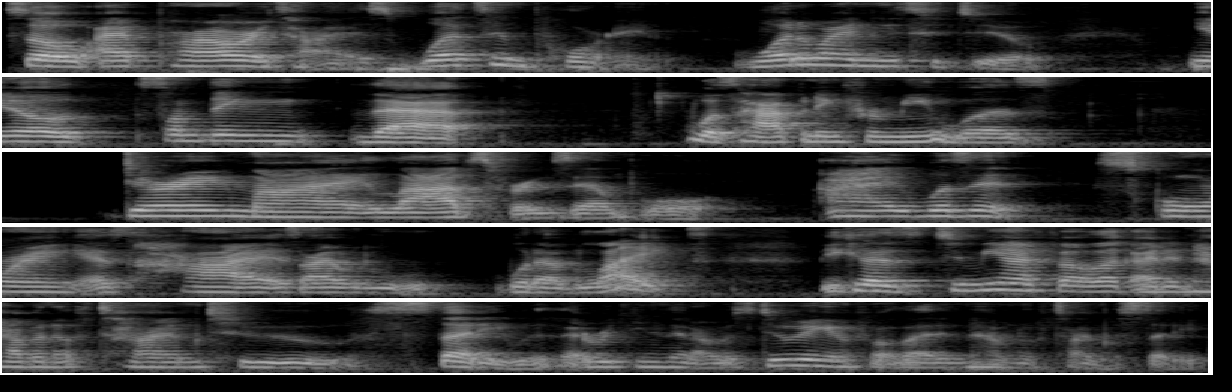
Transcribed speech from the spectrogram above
So I prioritize what's important. What do I need to do? You know, something that was happening for me was during my labs, for example, I wasn't scoring as high as I would would have liked because to me I felt like I didn't have enough time to study with everything that I was doing. I felt like I didn't have enough time to study.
